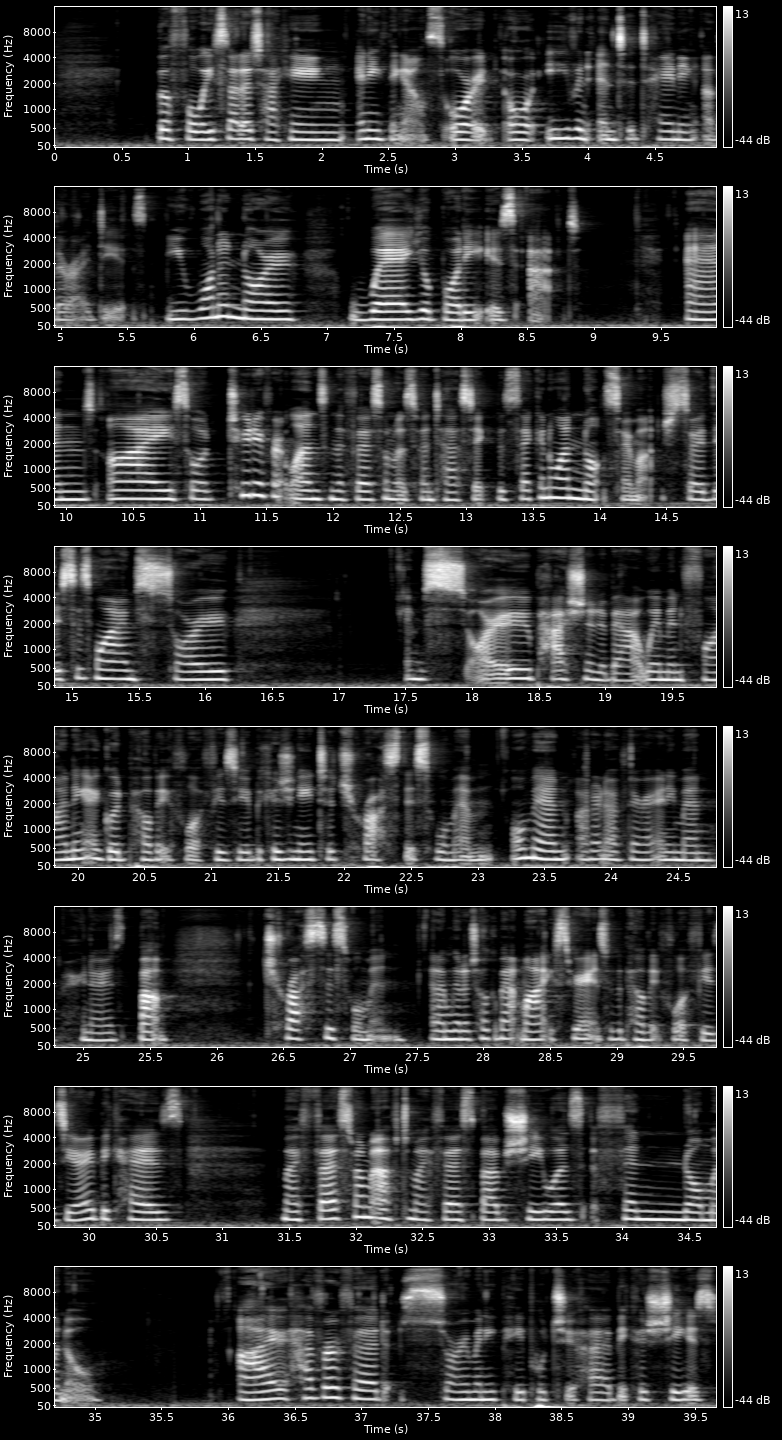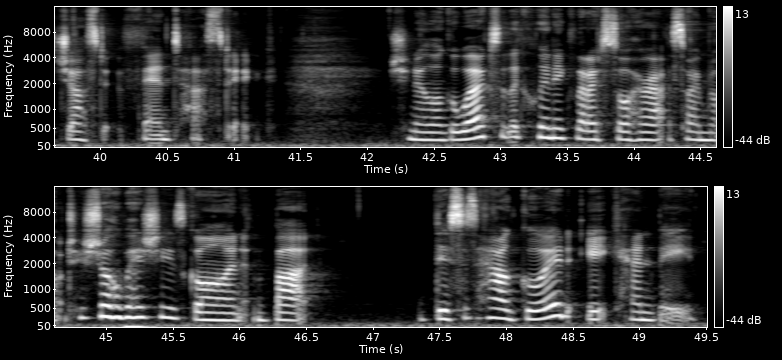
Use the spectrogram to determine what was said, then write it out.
before we start attacking anything else or or even entertaining other ideas. You want to know where your body is at. And I saw two different ones, and the first one was fantastic. The second one, not so much. So, this is why I'm so. I'm so passionate about women finding a good pelvic floor physio because you need to trust this woman or man. I don't know if there are any men, who knows, but trust this woman. And I'm going to talk about my experience with the pelvic floor physio because my first one after my first bub, she was phenomenal. I have referred so many people to her because she is just fantastic. She no longer works at the clinic that I saw her at, so I'm not too sure where she's gone, but this is how good it can be.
